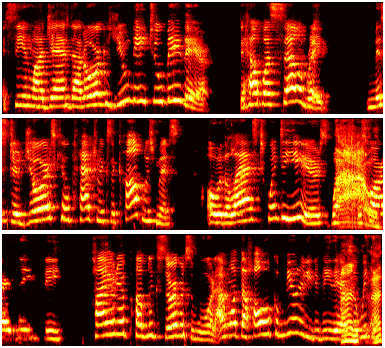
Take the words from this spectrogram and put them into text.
at cnyjazz.org because you need to be there to help us celebrate Mr. George Kilpatrick's accomplishments over the last 20 years wow. as far as the, the Pioneer Public Service Award. I want the whole community to be there I, so we can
